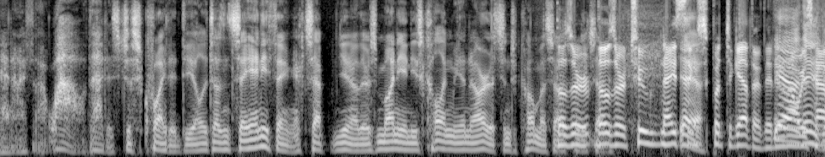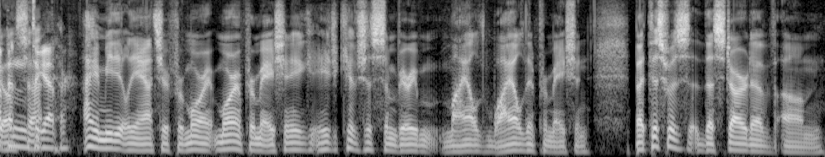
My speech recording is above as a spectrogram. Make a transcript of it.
And I thought, wow, that is just quite a deal. It doesn't say anything except, you know, there's money and he's calling me an artist in Tacoma. So Those are excited. those are two nice Yeah, things yeah. to put together. They don't Yeah, always there you go. happen So together. I, immediately answered for more more information. He, he gives us some very mild, wild information, but this was the start of um,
